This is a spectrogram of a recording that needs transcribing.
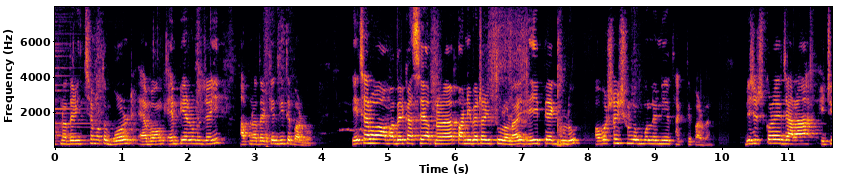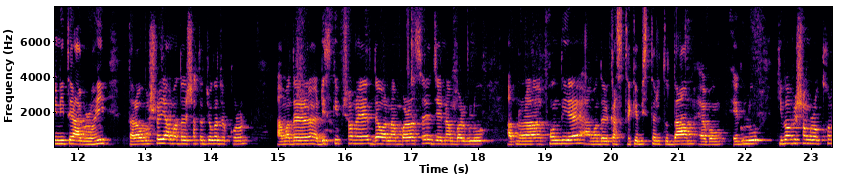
আপনাদের ইচ্ছে মতো ভোল্ট এবং এম্পিয়ার অনুযায়ী আপনাদেরকে দিতে পারব। এছাড়াও আমাদের কাছে আপনারা পানি ব্যাটারির তুলনায় এই প্যাকগুলো অবশ্যই সুলভ মূল্যে নিয়ে থাকতে পারবেন। বিশেষ করে যারা এটি নিতে আগ্রহী, তারা অবশ্যই আমাদের সাথে যোগাযোগ করুন। আমাদের ডিসক্রিপশনে দেওয়া নাম্বার আছে, যে নাম্বারগুলো আপনারা ফোন দিয়ে আমাদের কাছ থেকে বিস্তারিত দাম এবং এগুলো কীভাবে সংরক্ষণ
